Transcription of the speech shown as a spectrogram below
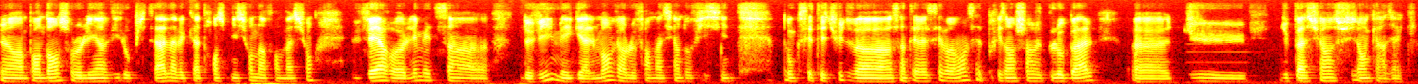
un pendant sur le lien ville-hôpital avec la transmission d'informations vers les médecins de ville, mais également vers le pharmacien d'officine. Donc cette étude va s'intéresser vraiment à cette prise en charge globale du, du patient insuffisant cardiaque.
